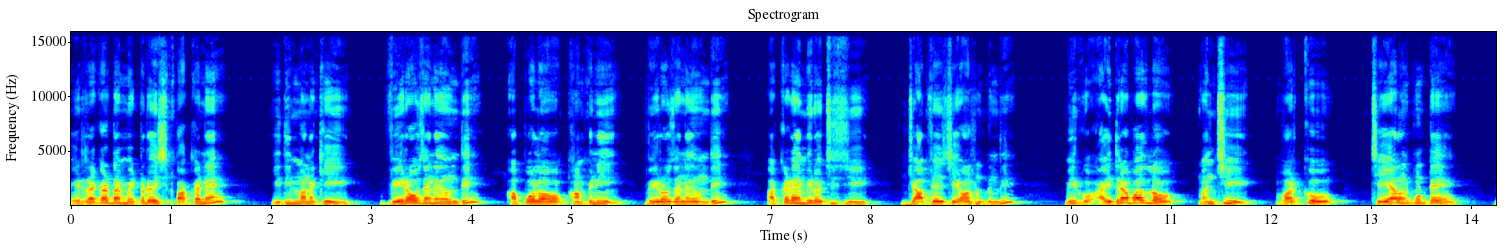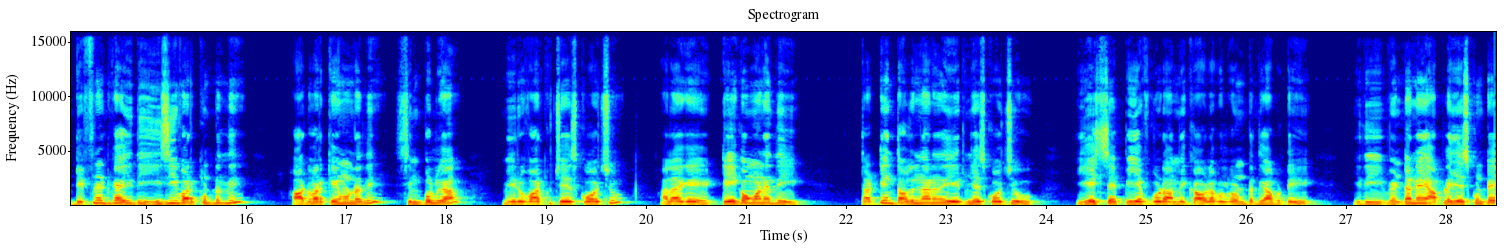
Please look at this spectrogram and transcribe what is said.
Erragadda metro station పక్కనే ఇది మనకి వేర్ హౌస్ అనేది ఉంది. అపోలో కంపెనీ వేరోజ్ అనేది ఉంది. అక్కడే మీరు వచ్చేసి జాబ్ చేసి చేయవలసి ఉంటుంది. మీకు హైదరాబాద్లో మంచి వర్క్ చేయాలనుకుంటే డెఫినెట్గా ఇది ఈజీ వర్క్ ఉంటుంది. హార్డ్ వర్క్ ఏముండదు సింపుల్గా మీరు వర్క్ చేసుకోవచ్చు. అలాగే టేక్ హోమ్ అనేది థర్టీన్ థౌజండ్ అనేది ఎర్న్ చేసుకోవచ్చు. ఈఎస్ఐ పిఎఫ్ కూడా మీకు అవైలబుల్గా ఉంటుంది కాబట్టి ఇది వెంటనే అప్లై చేసుకుంటే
